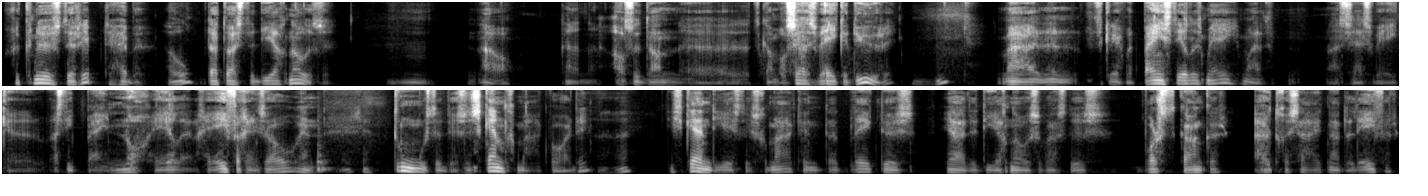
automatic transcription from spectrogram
gekneusde rib te hebben. Oh, Dat was de diagnose. Nou, kan het nou? als het dan, eh, het kan wel zes weken duren. Maar eh, ze kreeg wat pijnstillers mee. Maar na zes weken was die pijn nog heel erg hevig en zo. En toen moest er dus een scan gemaakt worden. Die scan die is dus gemaakt en dat bleek dus, ja, de diagnose was dus borstkanker, uitgezaaid naar de lever.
